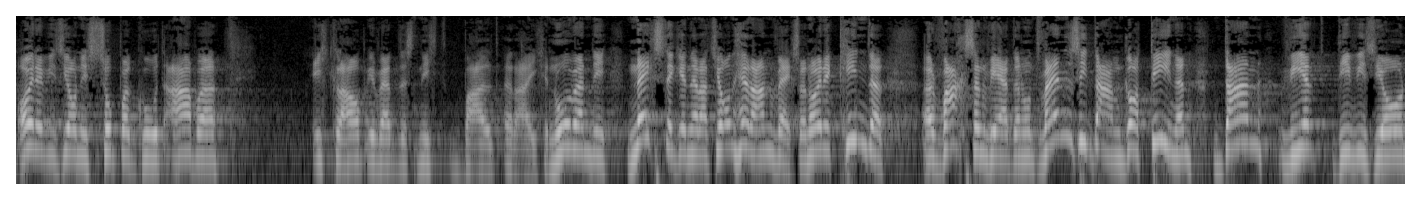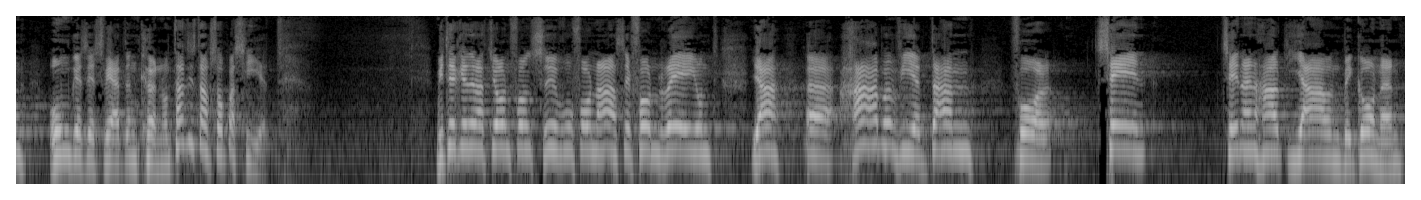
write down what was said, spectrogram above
eure Vision ist super gut, aber ich glaube, ihr werdet es nicht bald erreichen. Nur wenn die nächste Generation heranwächst, wenn eure Kinder erwachsen werden und wenn sie dann Gott dienen, dann wird die Vision umgesetzt werden können. Und das ist auch so passiert. Mit der Generation von Süvu, von Ase, von Reh und ja, äh, haben wir dann vor zehn, zehneinhalb Jahren begonnen,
